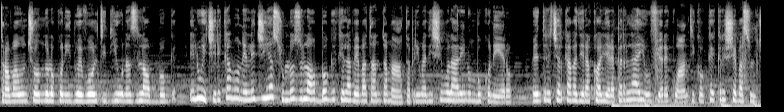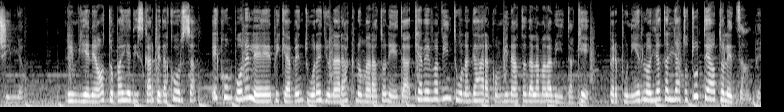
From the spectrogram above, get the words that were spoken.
Trova un ciondolo con i due volti di una Slobbog e lui ci ricama un'elegia sullo Slobbog che l'aveva tanto amata prima di scivolare in un buco nero mentre cercava di raccogliere per lei un fiore quantico che cresceva sul ciglio. Rinviene otto paia di scarpe da corsa e compone le epiche avventure di un aracno-maratoneta che aveva vinto una gara combinata dalla malavita che, per punirlo, gli ha tagliato tutte e otto le zampe.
